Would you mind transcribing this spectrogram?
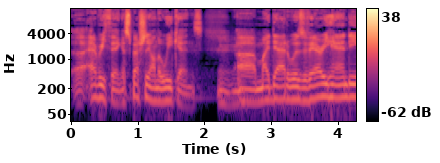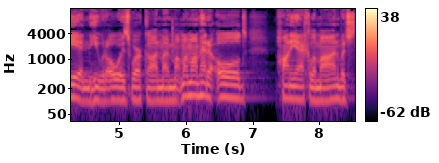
uh, everything, especially on the weekends. Uh, my dad was very handy and he would always work on my mom. My mom had an old Pontiac Le Mans, which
